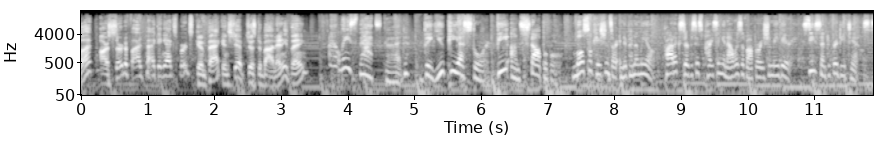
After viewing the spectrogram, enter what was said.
But our certified packing experts can pack and ship just about anything. At least that's good. The UPS store. Be unstoppable. Most locations are independently owned. Product services, pricing, and hours of operation may vary. See Center for details.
